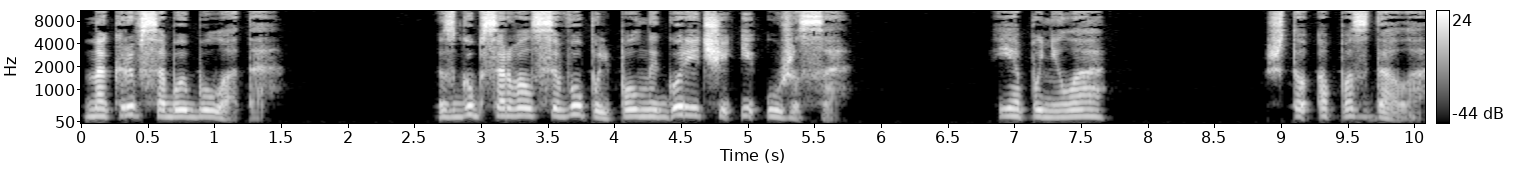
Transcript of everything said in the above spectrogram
накрыв собой Булата. С губ сорвался вопль, полный горечи и ужаса. Я поняла, что опоздала.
